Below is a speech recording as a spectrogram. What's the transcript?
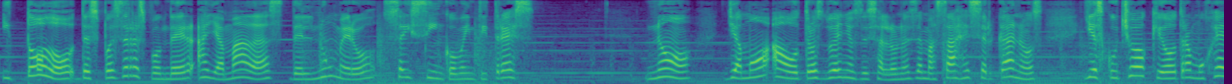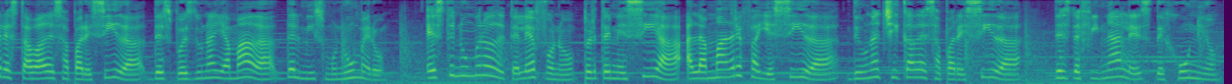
y todo después de responder a llamadas del número 6523. No llamó a otros dueños de salones de masajes cercanos y escuchó que otra mujer estaba desaparecida después de una llamada del mismo número. Este número de teléfono pertenecía a la madre fallecida de una chica desaparecida desde finales de junio.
